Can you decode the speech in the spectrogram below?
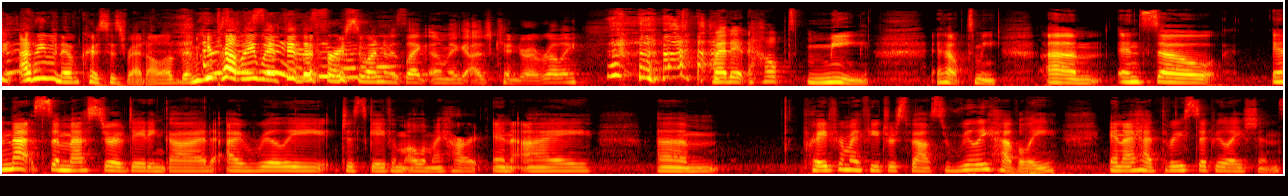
so I don't even know if Chris has read all of them. He probably went through the first one and was like, oh my gosh, Kendra, really? but it helped me. It helped me. Um, and so in that semester of dating God, I really just gave him all of my heart. And I um, prayed for my future spouse really heavily. And I had three stipulations.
